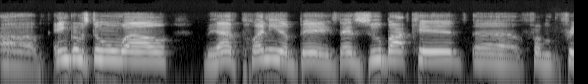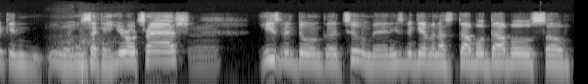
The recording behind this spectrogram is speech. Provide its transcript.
uh, Ingram's doing well. We have plenty of bigs. That Zubac kid uh, from freaking, you know, he's like a Euro trash Mhm. he's been doing good too, man. He's been giving us double doubles. So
